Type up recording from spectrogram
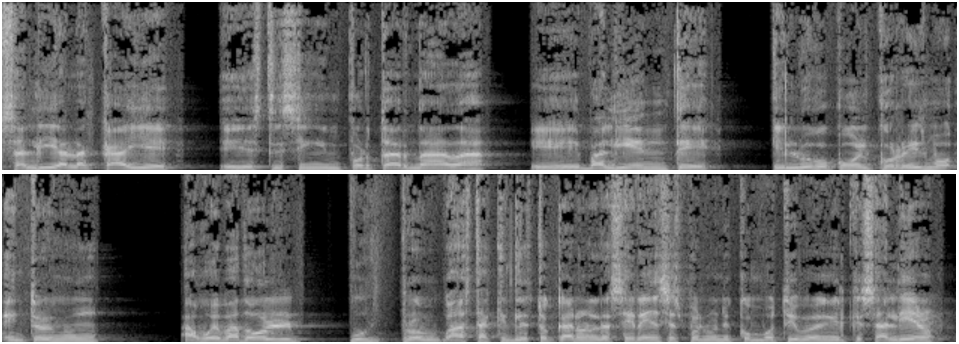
salía a la calle este, sin importar nada, eh, valiente, que luego con el correísmo entró en un ahuevador hasta que les tocaron las herencias, fue el único motivo en el que salieron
